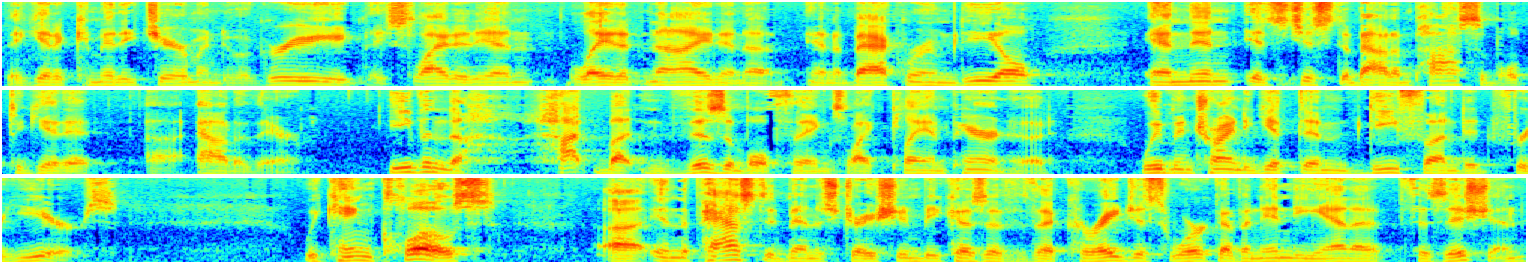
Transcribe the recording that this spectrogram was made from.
They get a committee chairman to agree. They slide it in late at night in a, in a backroom deal and then it's just about impossible to get it uh, out of there. Even the hot button visible things like Planned Parenthood, we've been trying to get them defunded for years. We came close uh, in the past administration because of the courageous work of an Indiana physician,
